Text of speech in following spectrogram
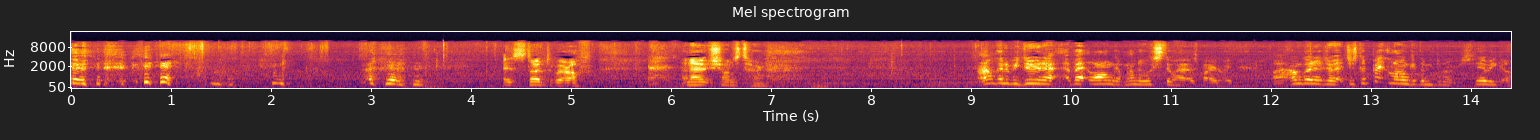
it's starting to wear off. And now it's Sean's turn. I'm going to be doing it a bit longer. My nose still hurts, by the way. Right, I'm going to do it just a bit longer than Bruce. Here we go.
